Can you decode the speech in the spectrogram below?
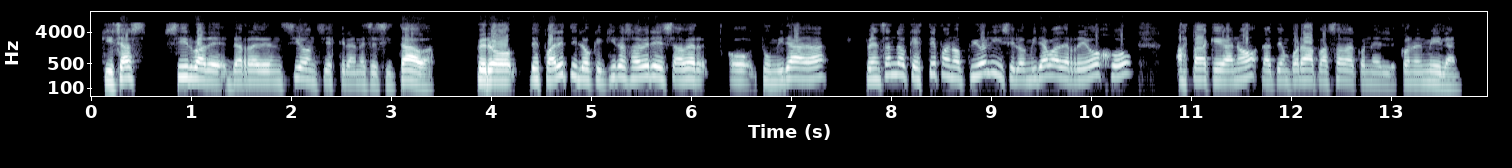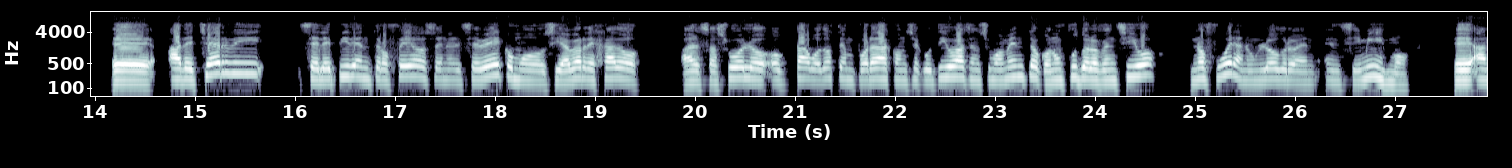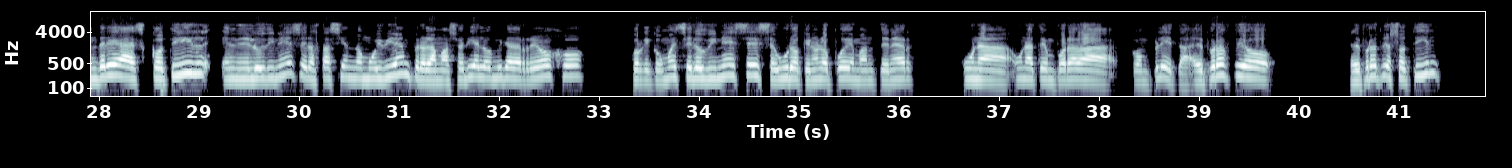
quizás sirva de, de redención si es que la necesitaba. Pero de Spalletti lo que quiero saber es, a ver, tu mirada, pensando que Stefano Pioli se lo miraba de reojo hasta que ganó la temporada pasada con el, con el Milan. Eh, a De Chervi se le piden trofeos en el CB como si haber dejado al Sassuolo octavo dos temporadas consecutivas en su momento con un fútbol ofensivo no fueran un logro en, sí mismo. Eh, Andrea Scottil en el Udinese lo está haciendo muy bien, pero la mayoría lo mira de reojo porque como es el Udinese, seguro que no lo puede mantener una, una temporada completa. El propio, el propio Sotil,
